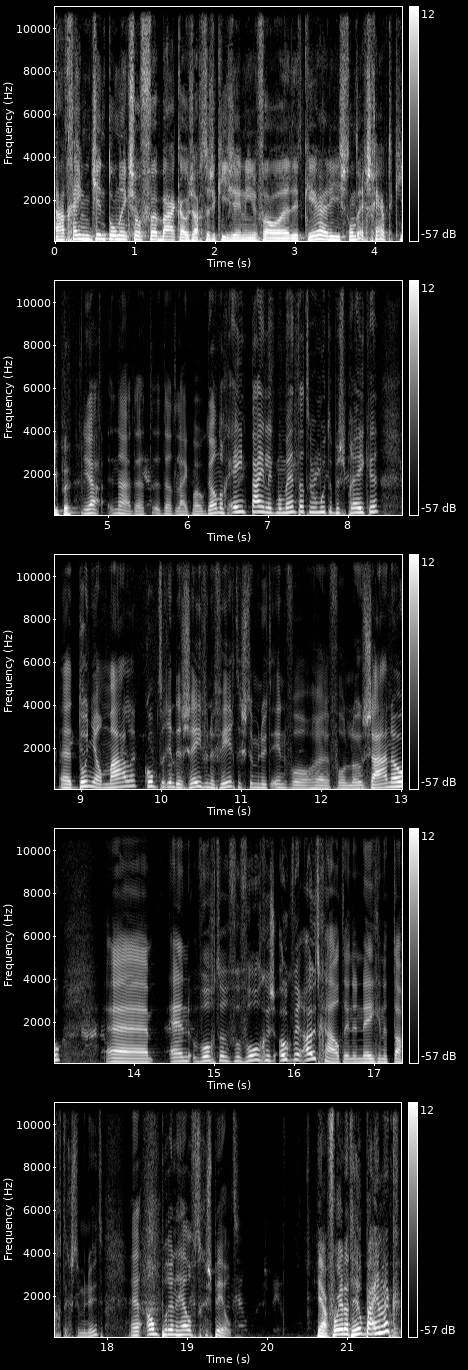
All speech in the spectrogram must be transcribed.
hij had geen gin tonics of uh, bako's achter zijn kiezen in ieder geval eh, dit keer. Die stond echt scherp te keepen. Ja, nou, dat, dat lijkt me ook. Dan nog één pijnlijk moment dat we moeten bespreken. Eh Donjan Malen komt er in de 47e minuut in voor, eh, voor Lozano. Eh, en wordt er vervolgens ook weer uitgehaald in de 89e minuut. Eh, amper een helft gespeeld. Ja, vond je dat heel pijnlijk?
